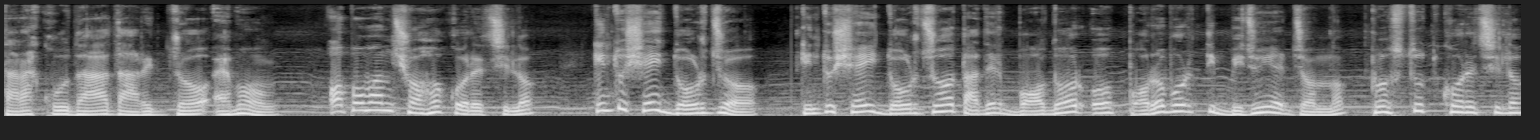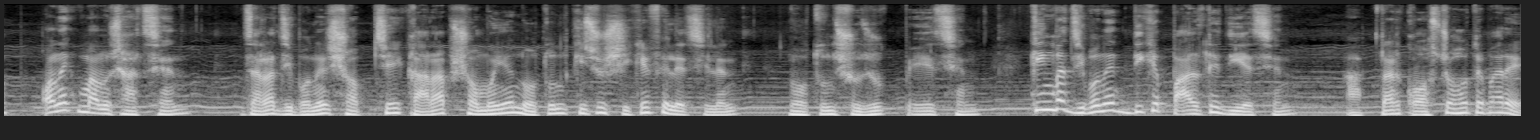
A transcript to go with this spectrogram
তারা ক্ষুধা, দারিদ্র এবং অপমান সহ করেছিল। কিন্তু সেই ধৈর্য, কিন্তু সেই ধৈর্য তাদের বদর ও পরবর্তী বিজয়ের জন্য প্রস্তুত করেছিল। অনেক মানুষ আছেন যারা জীবনের সবচেয়ে খারাপ সময়ে নতুন কিছু শিখে ফেলেছিলেন, নতুন সুযোগ পেয়েছেন, কিংবা জীবনের দিকে পাল্টে দিয়েছেন, আপনার কষ্ট হতে পারে।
